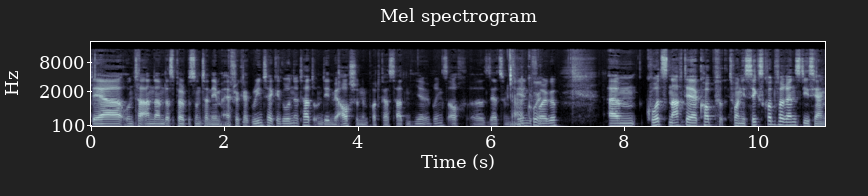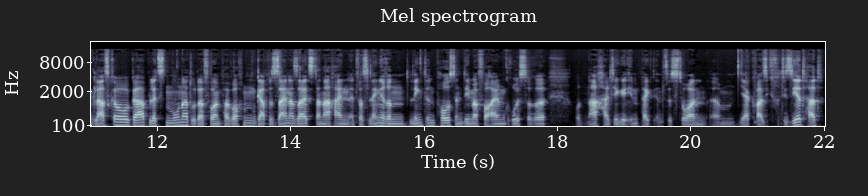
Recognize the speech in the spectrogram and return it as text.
der unter anderem das Purpose-Unternehmen Africa Green Tech gegründet hat und den wir auch schon im Podcast hatten, hier übrigens auch äh, sehr zu empfehlen, ja, cool. die Folge. Ähm, kurz nach der COP26-Konferenz, die es ja in Glasgow gab, letzten Monat oder vor ein paar Wochen, gab es seinerseits danach einen etwas längeren LinkedIn-Post, in dem er vor allem größere und nachhaltige Impact-Investoren ähm, ja quasi kritisiert hat,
